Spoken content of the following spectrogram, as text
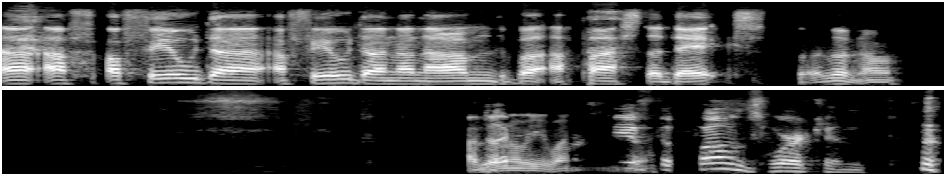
I, I, f- I failed, uh, I failed an unarmed, but I passed a dex. So I don't know. I don't know what you want. See if the phone's working.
